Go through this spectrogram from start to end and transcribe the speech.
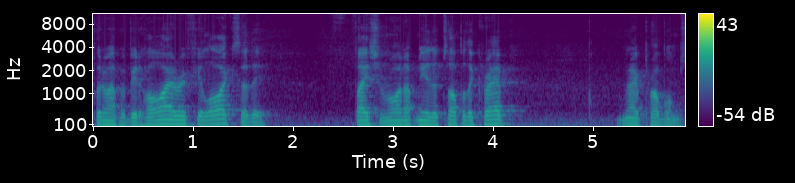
put them up a bit higher if you like so they're facing right up near the top of the crab no problems.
